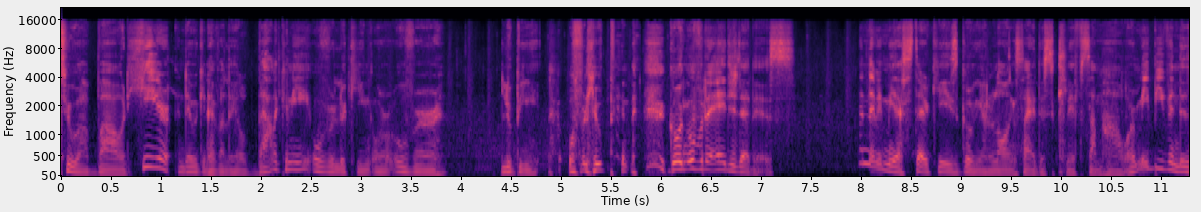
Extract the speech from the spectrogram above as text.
to about here, and then we can have a little balcony overlooking or over looping, overlooping, going over the edge. That is. And then maybe a staircase going alongside this cliff somehow. Or maybe even this,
